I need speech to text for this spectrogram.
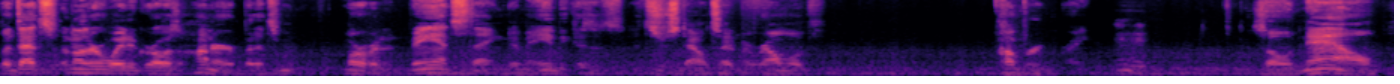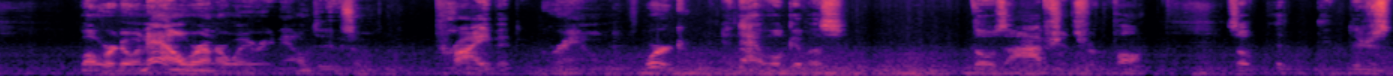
but that's another way to grow as a hunter. But it's more of an advanced thing to me because it's, it's just outside my realm of comfort, Mhm. So now, what we're doing now, we're on our way right now to do some private ground work, and that will give us those options for the fall. So there's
